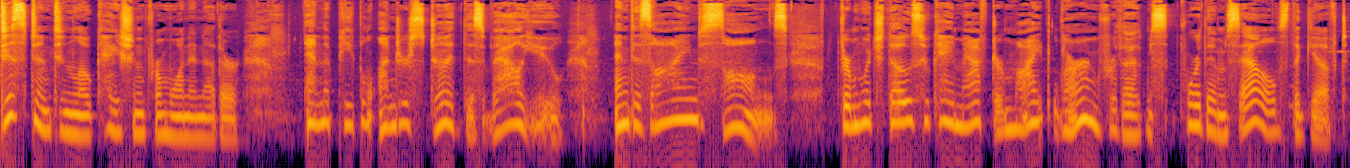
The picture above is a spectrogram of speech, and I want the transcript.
distant in location from one another. And the people understood this value and designed songs from which those who came after might learn for, them, for themselves the gift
